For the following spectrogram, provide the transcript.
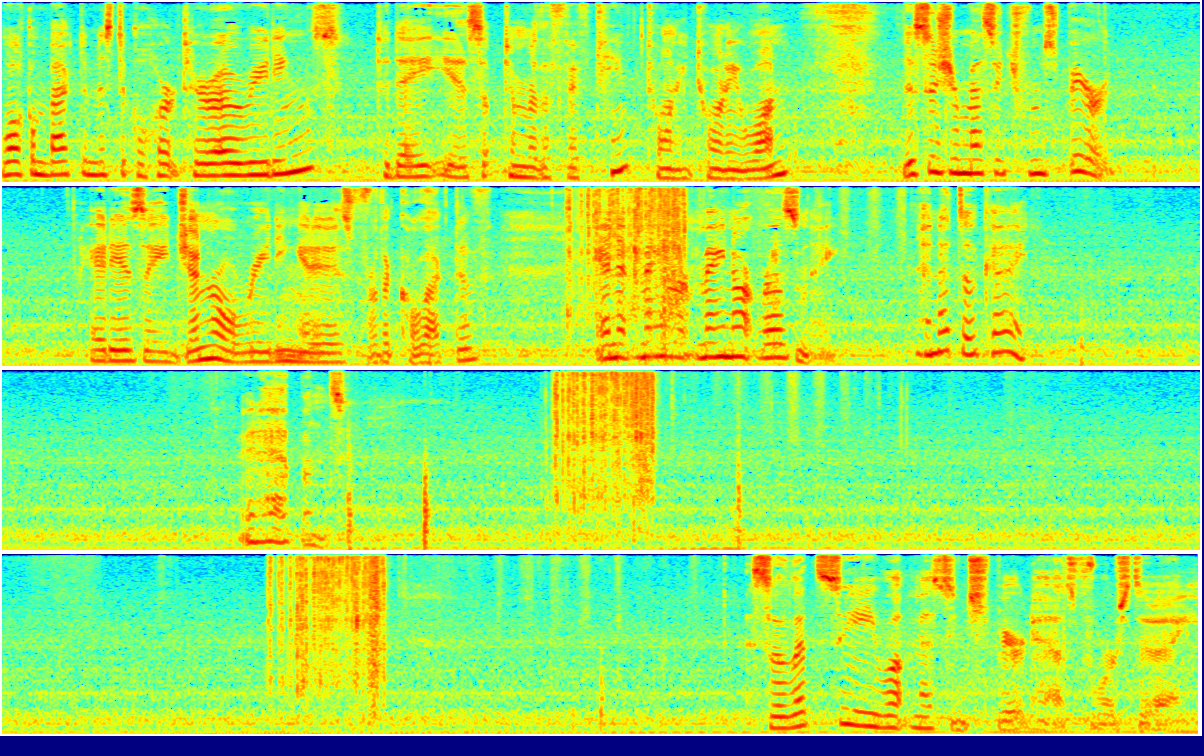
Welcome back to Mystical Heart Tarot Readings. Today is September the 15th, 2021. This is your message from Spirit. It is a general reading, it is for the collective, and it may or may not resonate. And that's okay. It happens. So let's see what message Spirit has for us today.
